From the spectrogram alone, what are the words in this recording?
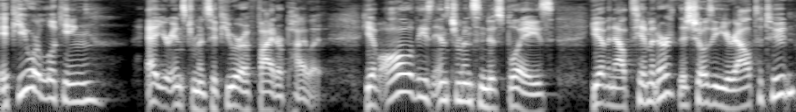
If you are looking at your instruments, if you are a fighter pilot, you have all of these instruments and displays. You have an altimeter that shows you your altitude.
